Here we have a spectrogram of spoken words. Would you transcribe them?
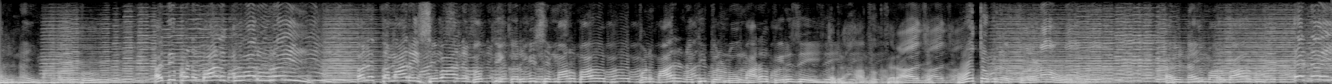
અરે નહીં હજી પણ બાળ કુવારું રહી અને તમારી સેવા અને ભક્તિ કરવી છે મારો બાપ પણ મારે નથી પરણવું મારા પીરજે. અરે હા ભક્તરાજ હું તમને પરણાવું. અરે નહીં મારો બાપ એ નહીં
